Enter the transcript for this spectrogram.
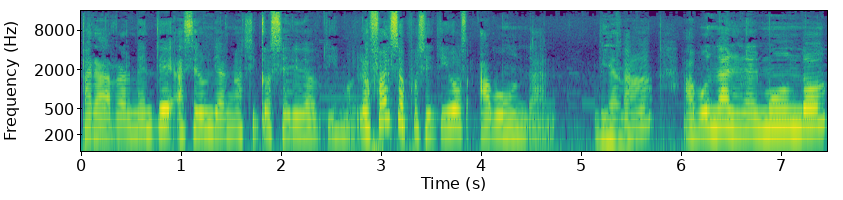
para realmente hacer un diagnóstico serio de autismo. Los falsos positivos abundan. Abundan en el mundo.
